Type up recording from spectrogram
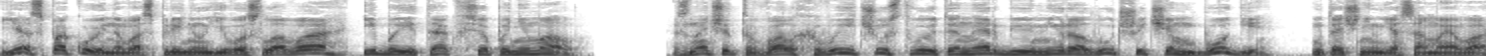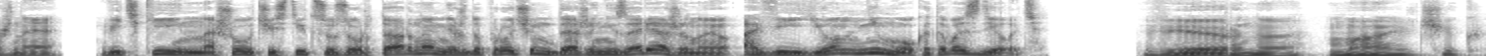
Я спокойно воспринял его слова, ибо и так все понимал. «Значит, волхвы чувствуют энергию мира лучше, чем боги?» – уточнил я самое важное. Ведь Кейн нашел частицу Зуртарна, между прочим, даже не заряженную, а Вийон не мог этого сделать. «Верно, мальчик»,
